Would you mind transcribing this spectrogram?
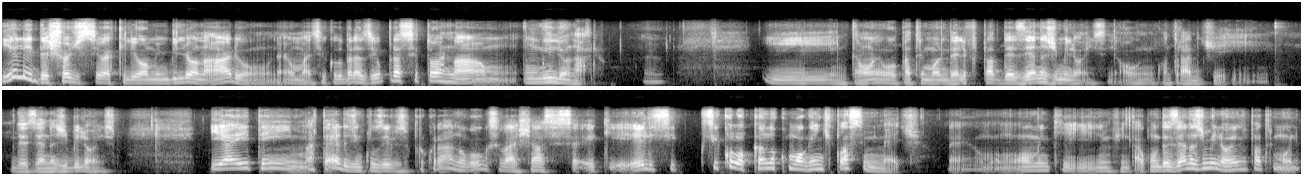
E ele deixou de ser aquele homem bilionário, né, o mais rico do Brasil, para se tornar um, um milionário. Né? E então o patrimônio dele foi para dezenas de milhões, ao contrário de dezenas de bilhões. E aí tem matérias, inclusive, se procurar no Google, você vai achar que ele se, se colocando como alguém de classe média. Né? Um homem que, enfim, está com dezenas de milhões no patrimônio,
